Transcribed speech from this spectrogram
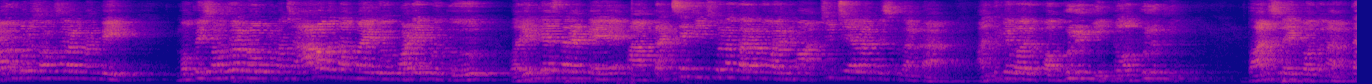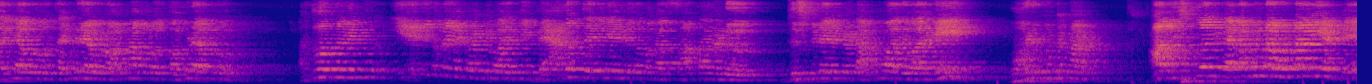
పదమూడు సంవత్సరాల నుండి ముప్పై సంవత్సరాల లోపు ఉన్న చాలా మంది అమ్మాయిలు పాడైపోతూ వారు ఏం చేస్తారంటే ఆ డ్రగ్స్ ఎక్కించుకున్న తర్వాత వారిని మార్చి అందుకే వారు పబ్బులకి క్లబ్బులకి బానిసలు అయిపోతున్నారు తల్లి ఎవరు తండ్రి ఎవరు అన్న ఎవరు అర్థమవుతుందా మీకు ఏ విధమైనటువంటి వారికి భేదం తెలియని విధముగా సాతానుడు దుష్టుడైనటువంటి అపవాది వారిని వాడుకుంటున్నాడు ఆ లిస్టులోకి వెళ్ళకుండా ఉండాలి అంటే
